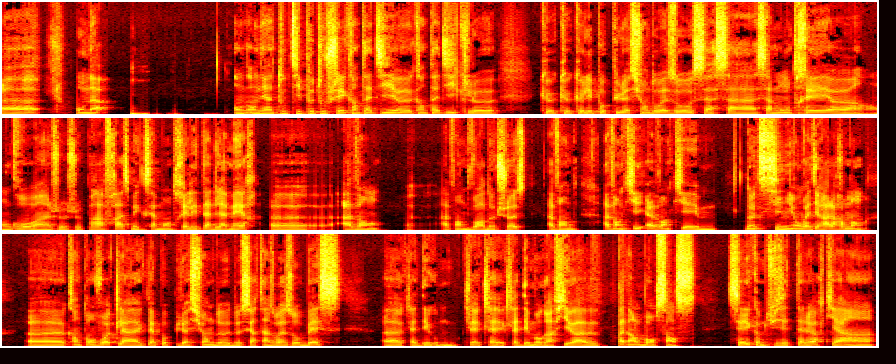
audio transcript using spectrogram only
Euh, on a on, est un tout petit peu touché quand t'as dit euh, quand t'as dit que le que, que, les populations d'oiseaux ça ça ça montrait euh, en gros hein, je, je paraphrase mais que ça montrait l'état de la mer avant avant de voir d'autres choses avant avant qu'il avant qu'il y ait d'autres signes on va dire alarmants euh, quand on voit que la, que la population de, de certains oiseaux baisse euh, que, la dé- que la- que la- démographie va pas dans le bon sens c'est comme tu disais tout à l'heure qu'il y a un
